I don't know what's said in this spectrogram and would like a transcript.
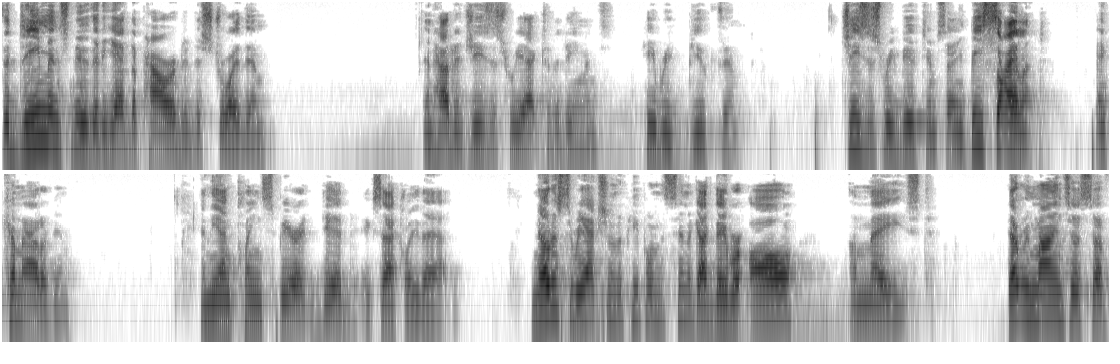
The demons knew that he had the power to destroy them. And how did Jesus react to the demons? He rebuked them. Jesus rebuked him, saying, Be silent and come out of him. And the unclean spirit did exactly that. Notice the reaction of the people in the synagogue. They were all amazed. That reminds us of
